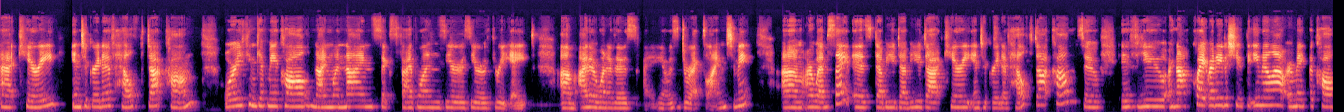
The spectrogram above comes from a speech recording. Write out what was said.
at cary integrativehealth.com or you can give me a call 919-651-0038 um, either one of those you know is direct line to me. Um, our website is www.caryintegrativehealth.com so if you are not quite ready to shoot the email out or make the call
